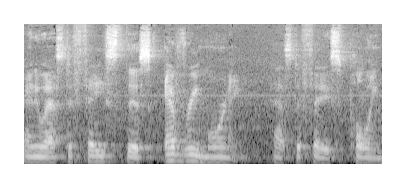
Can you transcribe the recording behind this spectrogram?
and who has to face this every morning, has to face pulling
